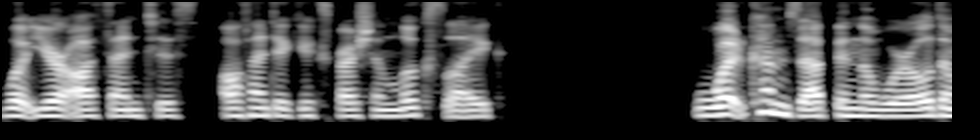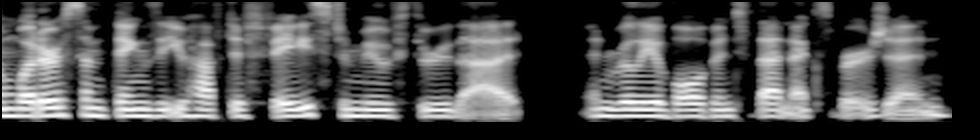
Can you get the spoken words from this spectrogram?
what your authentic authentic expression looks like what comes up in the world and what are some things that you have to face to move through that and really evolve into that next version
